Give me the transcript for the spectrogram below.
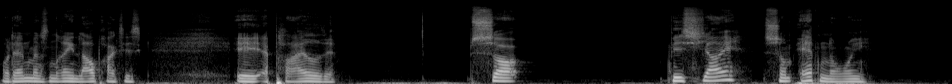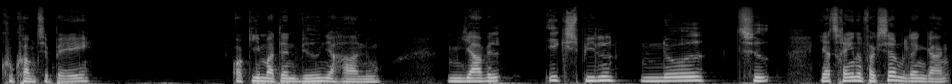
hvordan man sådan rent lavpraktisk øh, applyede det. Så hvis jeg som 18-årig kunne komme tilbage og give mig den viden, jeg har nu, jeg vil ikke spille noget tid. Jeg trænede for eksempel dengang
